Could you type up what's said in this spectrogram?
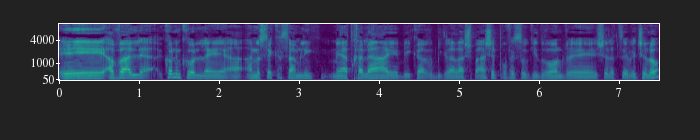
אה, אבל קודם כל, אה, הנושא קסם לי מההתחלה, אה, בעיקר בגלל ההשפעה של פרופסור קדרון ושל הצוות שלו.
